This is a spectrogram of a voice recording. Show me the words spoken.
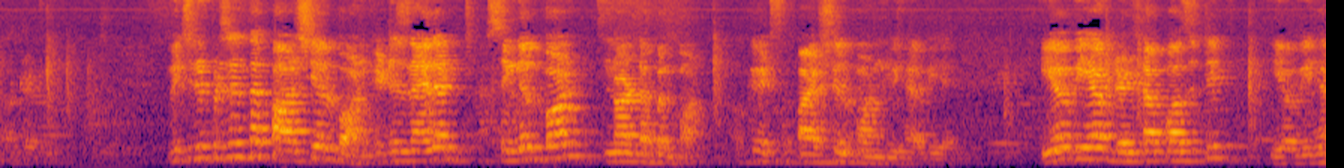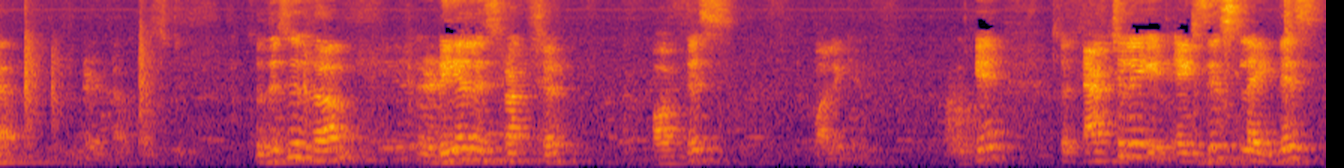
dotted line. Which represents the partial bond. It is neither single bond nor double bond. Okay, it's a partial bond we have here. Here we have delta positive, here we have delta positive. So this is the real structure of this molecule. Okay. So actually it exists like this,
